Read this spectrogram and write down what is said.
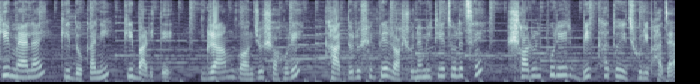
কি মেলায়, কি দোকানে, কি বাড়িতে? গ্রাম, গঞ্জ, শহরে খাদ্য রসিকদের রসনা মিটিয়ে চলেছে সরলপুরের বিখ্যাত এই ঝুরি ভাজা।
